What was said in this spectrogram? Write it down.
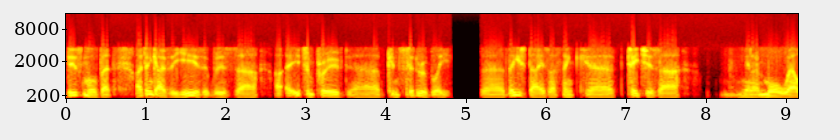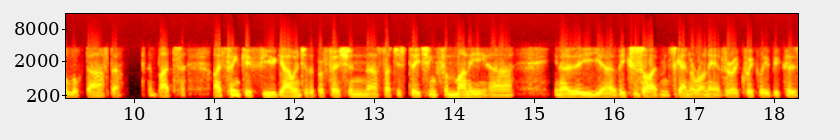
dismal, but I think over the years it was uh, uh it's improved uh, considerably. Uh, these days, I think uh, teachers are you know more well looked after. But I think if you go into the profession such as teaching for money, you know the uh, the excitement's going to run out very quickly because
